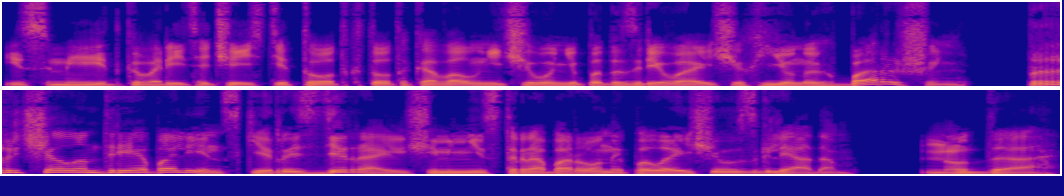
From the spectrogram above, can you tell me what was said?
«И смеет говорить о чести тот, кто таковал ничего не подозревающих юных барышень?» прорычал Андрей Аболинский, раздирающий министра обороны пылающим взглядом. «Ну да,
